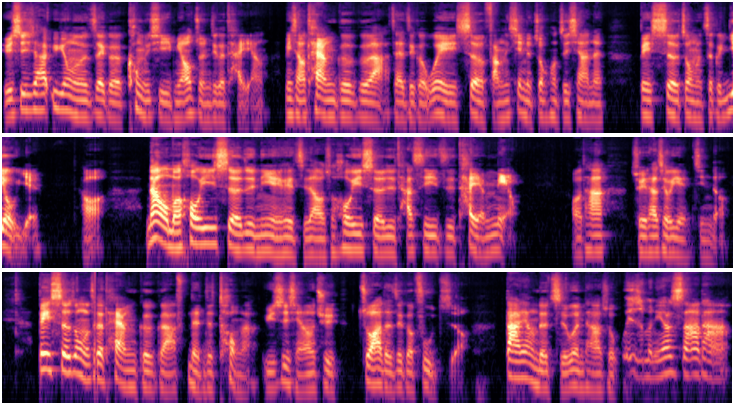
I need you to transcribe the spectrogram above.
于是他运用了这个空隙，瞄准这个太阳。没想到太阳哥哥啊，在这个未设防线的状况之下呢，被射中了这个右眼。好，那我们后羿射日，你也可以知道说，后羿射日它是一只太阳鸟。哦，它所以它是有眼睛的。被射中了这个太阳哥哥啊，忍着痛啊，于是想要去抓的这个父子哦，大量的质问他说：“为什么你要杀他？”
